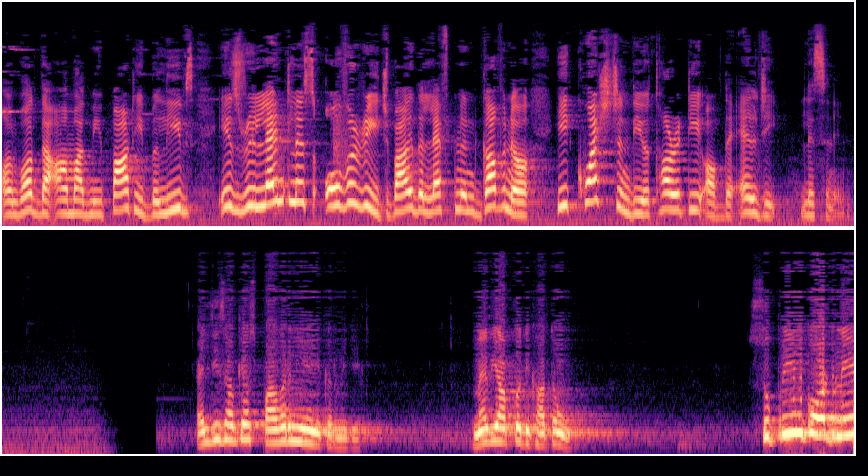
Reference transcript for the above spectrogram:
on what the Aam Aadmi Party believes is relentless overreach by the Lieutenant Governor, he questioned the authority of the LG. Listen in. एलजी साहब के पास पावर नहीं है ये करने की मैं भी आपको दिखाता हूं सुप्रीम कोर्ट ने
